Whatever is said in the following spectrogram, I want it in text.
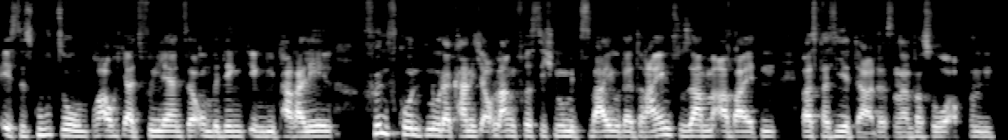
ist es gut so, brauche ich als Freelancer unbedingt irgendwie parallel fünf Kunden oder kann ich auch langfristig nur mit zwei oder dreien zusammenarbeiten? Was passiert da? Das sind einfach so auch von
